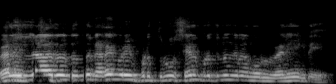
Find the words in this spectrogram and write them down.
வேலை இல்லாதது வந்து நடைமுறைப்படுத்தணும் செயல்படுத்தணுங்கிற ஒரு வேலையே கிடையாது.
